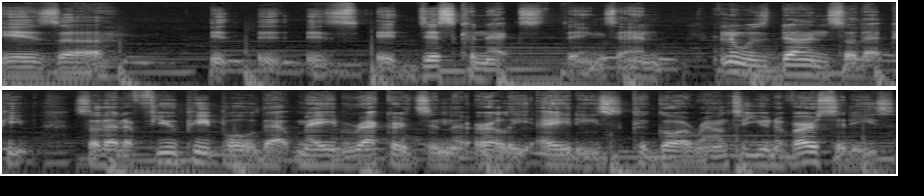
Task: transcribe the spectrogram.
is uh, it, it is it disconnects things and and it was done so that people so that a few people that made records in the early 80s could go around to universities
